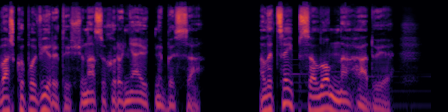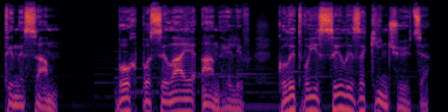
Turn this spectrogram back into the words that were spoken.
важко повірити, що нас охороняють небеса. Але цей псалом нагадує ти не сам. Бог посилає ангелів, коли твої сили закінчуються.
